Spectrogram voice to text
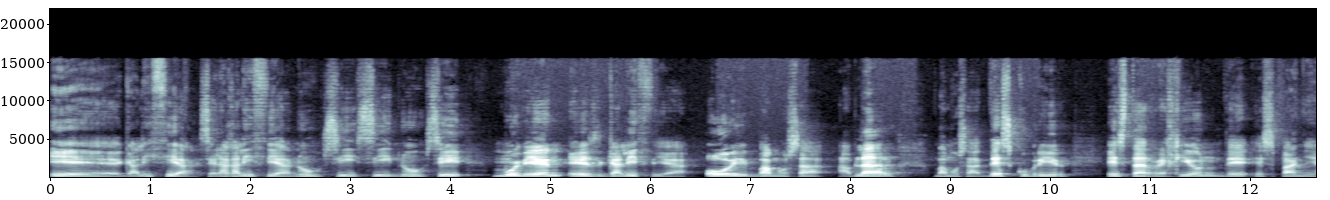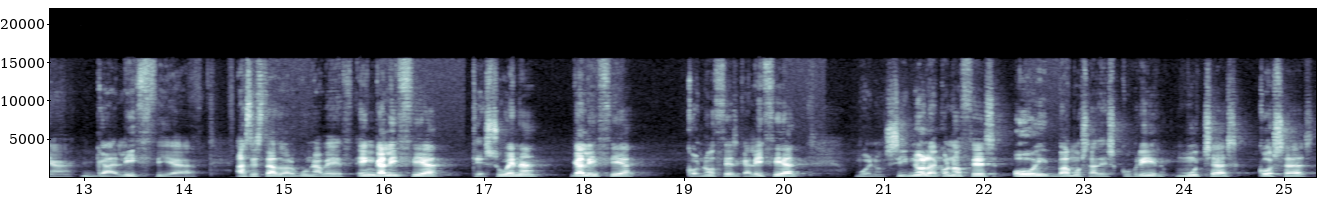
Eh, Galicia, ¿será Galicia? No, sí, sí, no, sí. Muy bien, es Galicia. Hoy vamos a hablar, vamos a descubrir esta región de España, Galicia. ¿Has estado alguna vez en Galicia? ¿Te suena Galicia? ¿Conoces Galicia? Bueno, si no la conoces, hoy vamos a descubrir muchas cosas,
